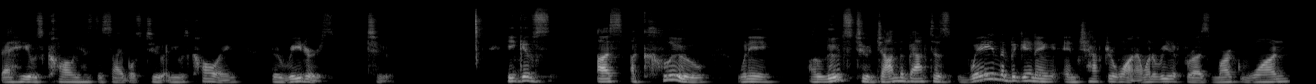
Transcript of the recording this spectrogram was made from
that he was calling his disciples to, and he was calling the readers to. He gives us a clue when he alludes to John the Baptist way in the beginning in chapter 1. I want to read it for us. Mark 1,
